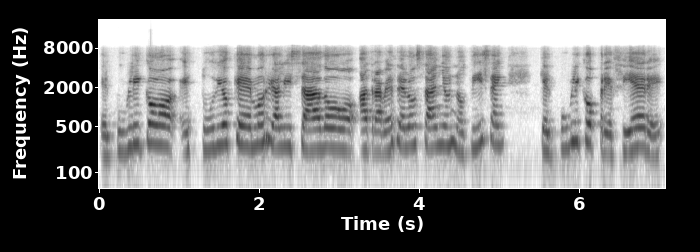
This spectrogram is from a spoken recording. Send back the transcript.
El público, estudios que hemos realizado a través de los años nos dicen que el público prefiere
